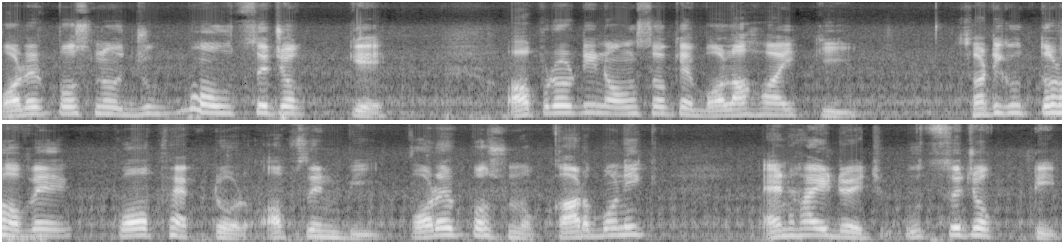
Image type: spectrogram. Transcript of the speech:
পরের প্রশ্ন, যুগ্ম উৎসেচককে অপ্রোটিন অংশকে বলা হয় কি? সঠিক উত্তর হবে ক ফ্যাক্টর অপশন বি পরের প্রশ্ন কার্বনিক অ্যানহাইড্রেট উৎসেচকটির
